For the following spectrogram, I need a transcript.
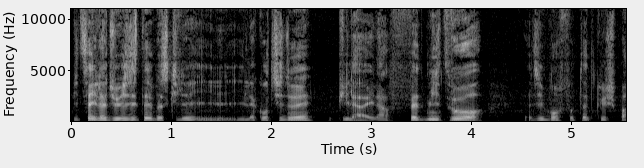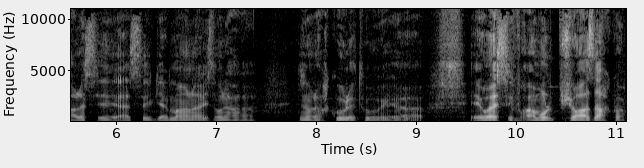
Puis tu il a dû hésiter parce qu'il a continué. Et puis il a, il a fait demi-tour. Il a dit bon, il faut peut-être que je parle à ces, à ces gamins là. Ils ont l'air, ils ont l'air cool et tout. Et, euh, et ouais, c'est vraiment le pur hasard quoi.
